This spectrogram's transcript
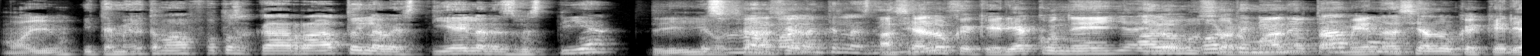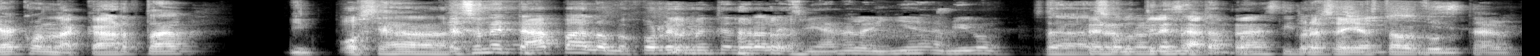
Moyo. Y también le tomaba fotos a cada rato y la vestía y la desvestía. Sí, Eso o sea, hacía, las niñas. hacía lo que quería con ella A y luego su hermano también hacía lo que quería con la carta. Y, o sea, Es una etapa, a lo mejor realmente no era lesbiana la niña, amigo. O sea, Pero solo no una etapa. pero esa ya está adulta, güey.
